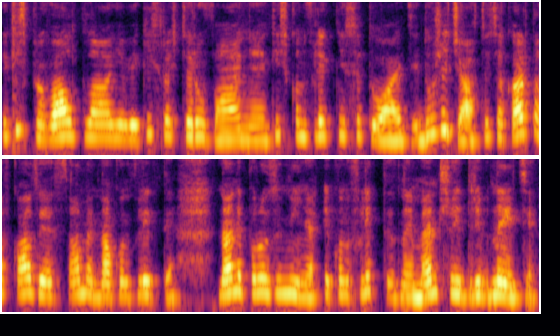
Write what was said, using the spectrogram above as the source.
Якийсь провал планів, якісь розчарування, якісь конфліктні ситуації. Дуже часто ця карта вказує саме на конфлікти, на непорозуміння і конфлікти з найменшої дрібниці.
